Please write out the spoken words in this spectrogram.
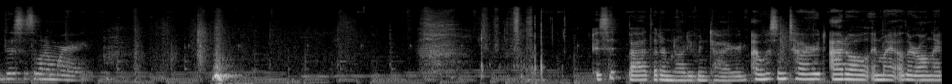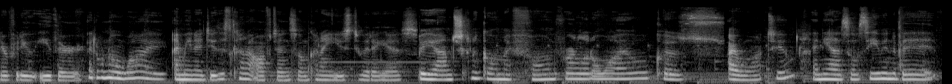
this is what I'm wearing. Is it bad that I'm not even tired? I wasn't tired at all in my other all-nighter video either. I don't know why. I mean, I do this kind of often, so I'm kind of used to it, I guess. But yeah, I'm just gonna go on my phone for a little while because I want to. And yeah, so I'll see you in a bit.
